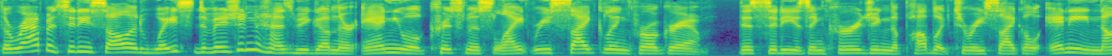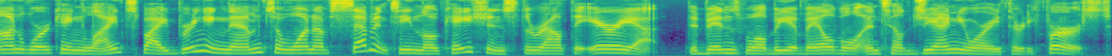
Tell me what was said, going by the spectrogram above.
The Rapid City Solid Waste Division has begun their annual Christmas light recycling program. This city is encouraging the public to recycle any non working lights by bringing them to one of 17 locations throughout the area. The bins will be available until January 31st.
